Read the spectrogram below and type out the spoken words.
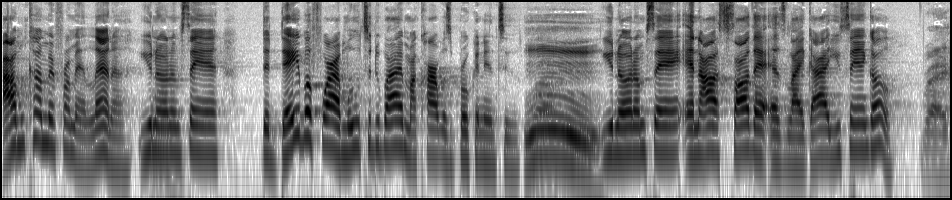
I'm coming from Atlanta. You know what mm. I'm saying? The day before I moved to Dubai, my car was broken into. Mm. You know what I'm saying? And I saw that as like, God, you saying go. Right.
